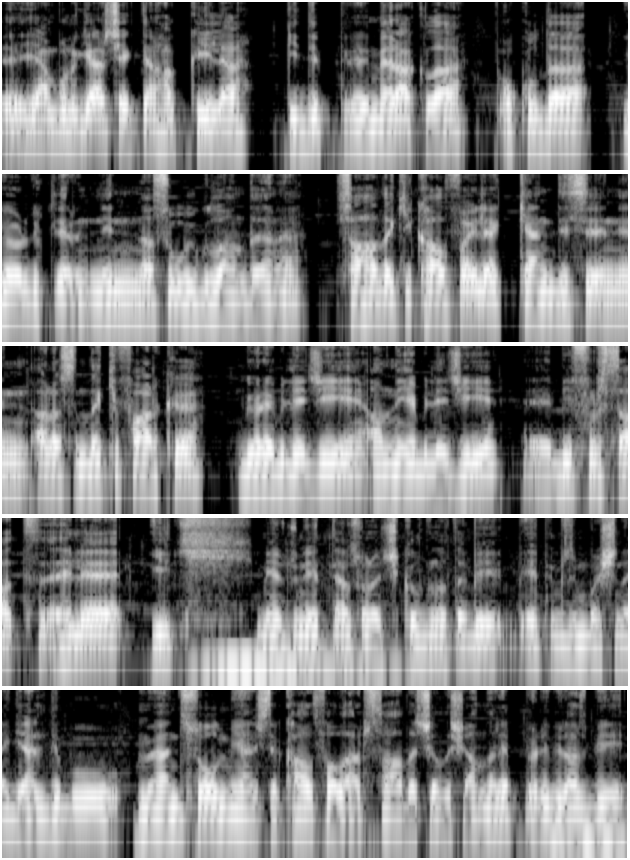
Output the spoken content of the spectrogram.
E, yani bunu gerçekten hakkıyla gidip e, merakla okulda gördüklerinin nasıl uygulandığını, sahadaki kalfayla kendisinin arasındaki farkı görebileceği, anlayabileceği e, bir fırsat. Hele ilk mezuniyetten sonra çıkıldığında tabii hepimizin başına geldi. Bu mühendis olmayan işte kalfalar, sahada çalışanlar hep böyle biraz bir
